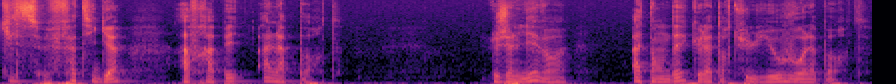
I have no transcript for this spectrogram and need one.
qu'il se fatigua à frapper à la porte. Le jeune lièvre attendait que la tortue lui ouvre la porte.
